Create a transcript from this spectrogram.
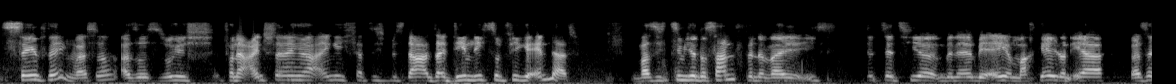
same thing, weißt du? Also es ist wirklich von der Einstellung her eigentlich hat sich bis da seitdem nicht so viel geändert. Was ich ziemlich interessant finde, weil ich sitze jetzt hier mit der NBA und mache Geld und er, weißt du,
